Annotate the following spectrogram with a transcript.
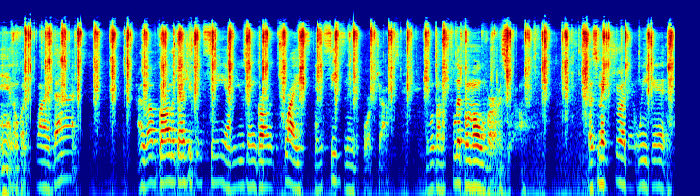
and I'm going to apply that. I love garlic as you can see. I'm using garlic twice and seasoning the pork chops. And we're going to flip them over as well. Let's make sure that we get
